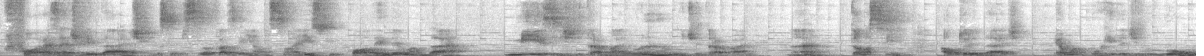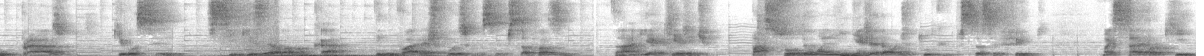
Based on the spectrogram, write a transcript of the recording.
Fora as atividades que você precisa fazer em relação a isso, que podem demandar meses de trabalho, anos de trabalho. Né? Então, assim, autoridade é uma corrida de longo prazo que você, se quiser alavancar, tem várias coisas que você precisa fazer. Tá? E aqui a gente passou, deu uma linha geral de tudo que precisa ser feito mas saiba que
